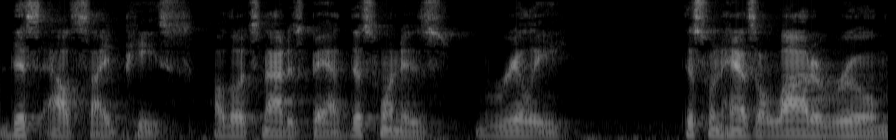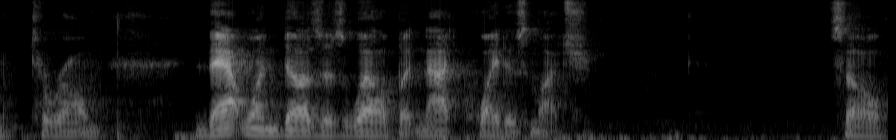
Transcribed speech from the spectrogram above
this outside piece, although it's not as bad. This one is really, this one has a lot of room to roam. That one does as well, but not quite as much. So,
